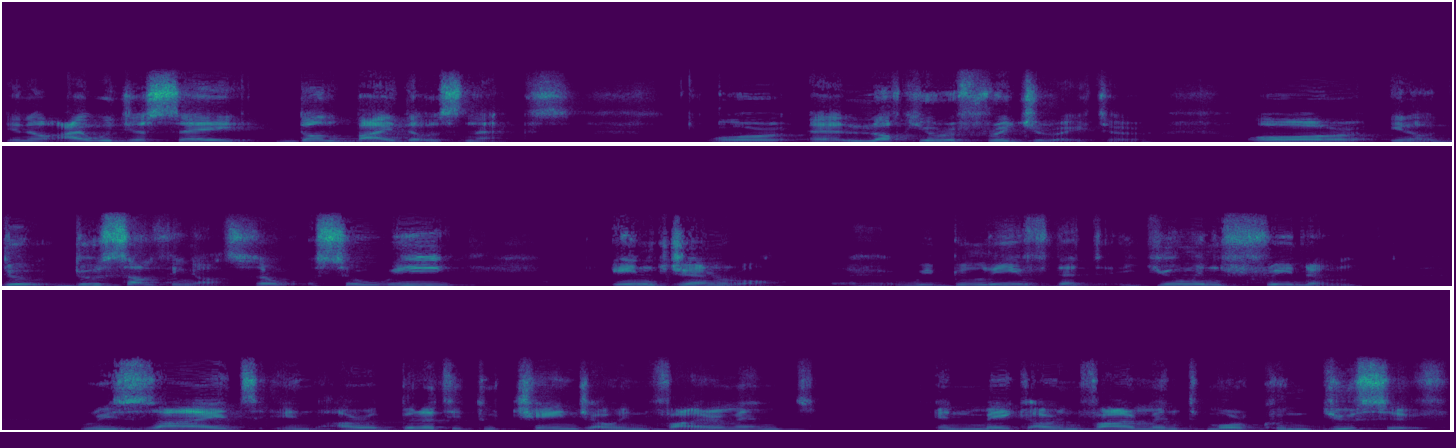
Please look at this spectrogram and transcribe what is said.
you know, I would just say, don't buy those snacks or uh, lock your refrigerator or, you know, do, do something else. So, so we, in general, uh, we believe that human freedom resides in our ability to change our environment and make our environment more conducive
